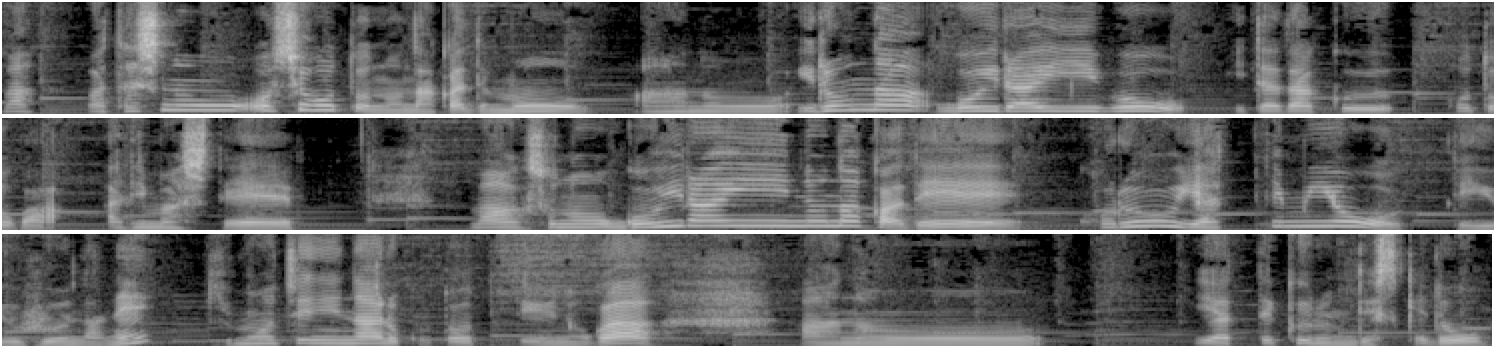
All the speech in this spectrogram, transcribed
まあ、私のお仕事の中でもあのいろんなご依頼をいただくことがありまして、まあ、そのご依頼の中でこれをやってみようっていう風なね気持ちになることっていうのが、あのー、やってくるんですけど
